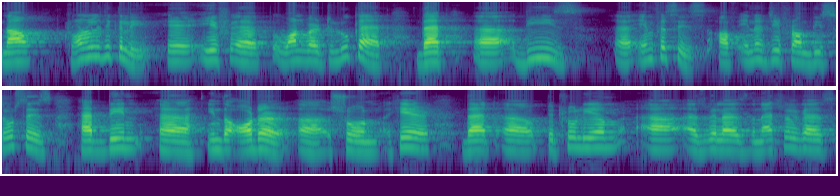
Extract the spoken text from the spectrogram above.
Now, chronologically uh, if uh, one were to look at that uh, these emphasis of energy from these sources had been in the order shown here that petroleum as well as the natural gas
